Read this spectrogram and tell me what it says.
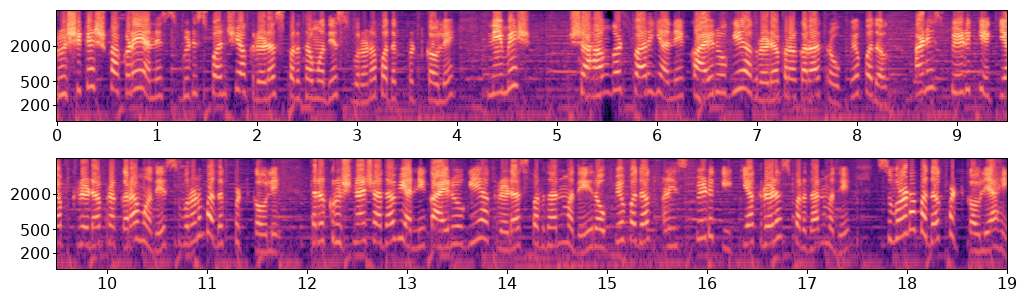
ऋषिकेश काकडे याने स्पीड स्पंच या क्रीडा स्पर्धामध्ये सुवर्ण पदक पटकावले. निमिष शहांगटवार याने कायरोगी या क्रीडा प्रकारात रौप्य पदक आणि स्पीड केक या क्रीडा प्रकारामध्ये सुवर्ण पदक पटकावले. तर कृष्णा जाधव यांनी कायरोगी या क्रीडा स्पर्धांमध्ये रौप्य पदक आणि स्पीड किक या क्रीडा स्पर्धांमध्ये सुवर्ण पदक पटकावले आहे.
